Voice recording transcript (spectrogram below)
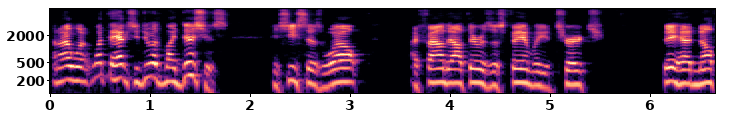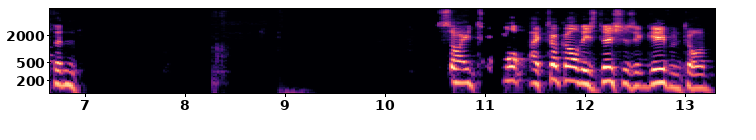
And I went, "What the heck did you do with my dishes?" And she says, "Well, I found out there was this family at church. They had nothing." So I took all, I took all these dishes and gave them to them.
